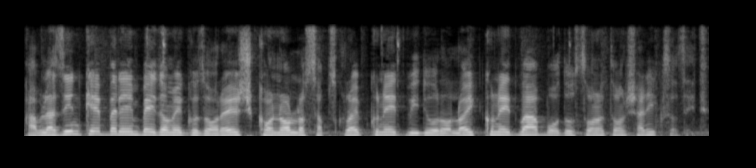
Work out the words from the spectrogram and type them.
قبل از این که بریم به ادامه گزارش کانال را سابسکرایب کنید ویدیو را لایک کنید و با دوستانتان شریک سازید.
